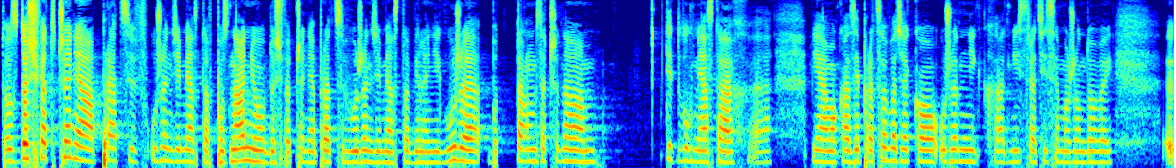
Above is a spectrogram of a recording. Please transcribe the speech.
to z doświadczenia pracy w Urzędzie Miasta w Poznaniu, doświadczenia pracy w Urzędzie Miasta w Jeleniej Górze, bo tam zaczynałam w tych dwóch miastach e, miałam okazję pracować jako urzędnik administracji samorządowej. E, e,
